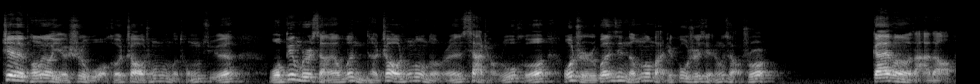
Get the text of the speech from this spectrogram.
这位朋友也是我和赵冲动的同学。我并不是想要问他赵冲动等人下场如何，我只是关心能不能把这故事写成小说。该朋友答道：“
